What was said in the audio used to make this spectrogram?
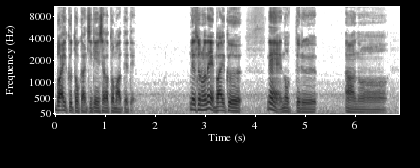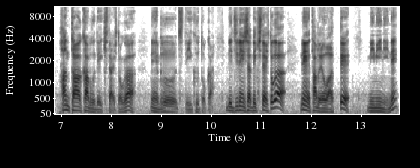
バイクとか自転車が止まってて。でそのねバイクね乗ってるあの、ハンター株で来た人がねブーっつって行くとか。で自転車で来た人がね食べ終わって耳にね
